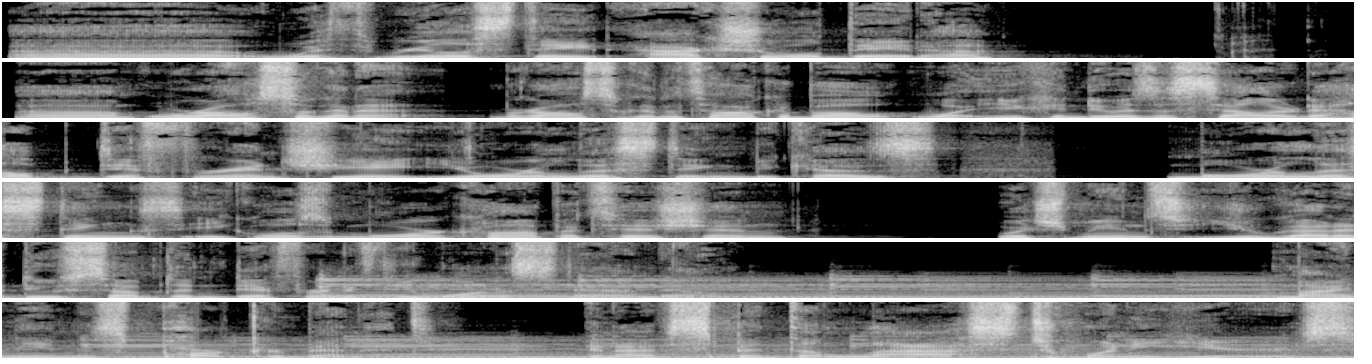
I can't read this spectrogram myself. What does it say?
uh, with real estate actual data. Um, we're also gonna we're also gonna talk about what you can do as a seller to help differentiate your listing because more listings equals more competition, which means you got to do something different if you want to stand out. My name is Parker Bennett, and I've spent the last 20 years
